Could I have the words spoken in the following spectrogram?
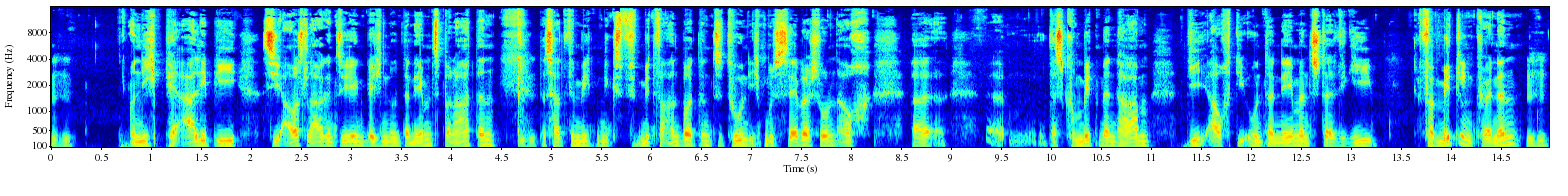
Mhm und nicht per Alibi sie auslagern zu irgendwelchen Unternehmensberatern. Mhm. Das hat für mich nichts mit Verantwortung zu tun. Ich muss selber schon auch äh, äh, das Commitment haben, die auch die Unternehmensstrategie vermitteln können. Mhm.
